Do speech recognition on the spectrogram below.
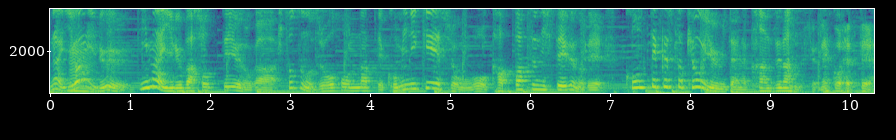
ないわゆる今いる場所っていうのが一つの情報になってコミュニケーションを活発にしているのでコンテクスト共有みたいな感じなんですよねこれって。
